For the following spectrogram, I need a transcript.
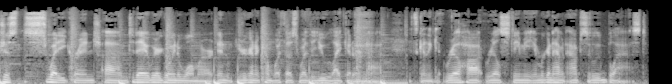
just sweaty cringe. Um, today we are going to Walmart, and you're gonna come with us whether you like it or not. It's gonna get real hot, real steamy, and we're gonna have an absolute blast.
